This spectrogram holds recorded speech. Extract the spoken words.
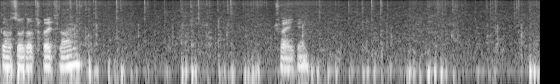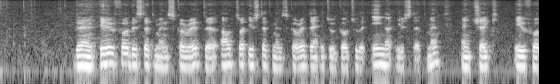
console.write line. Try again. Then if uh, this statement is correct, the outer if statement is correct, then it will go to the inner if statement and check if uh,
